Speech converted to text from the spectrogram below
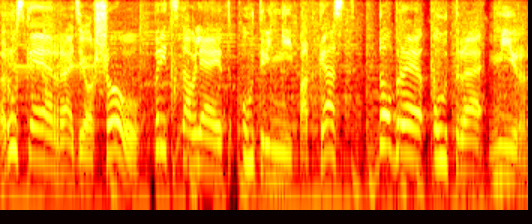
Русское радиошоу представляет утренний подкаст «Доброе утро, мир».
